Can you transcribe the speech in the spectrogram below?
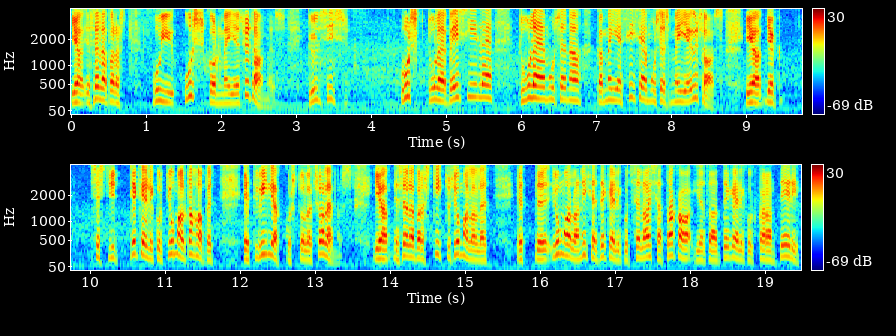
ja, ja sellepärast, kui usk on meie südames, küll siis usk tuleb esile tulemusena ka meie sisemuses, meie üsas ja, ja sest tegelikult Jumal tahab, et, et viljakust oleks olemas. ja, ja sellepärast kiitus Jumalale, et, et Jumal on ise tegelikult selle asja taga ja ta tegelikult garanteerib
